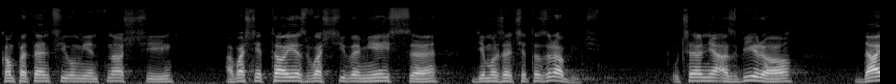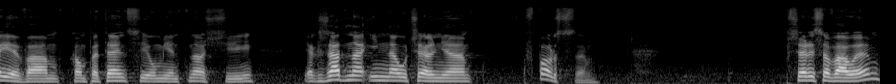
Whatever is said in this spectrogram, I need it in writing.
kompetencji, umiejętności, a właśnie to jest właściwe miejsce, gdzie możecie to zrobić. Uczelnia Asbiro daje Wam kompetencje, umiejętności, jak żadna inna uczelnia w Polsce. Przerysowałem.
